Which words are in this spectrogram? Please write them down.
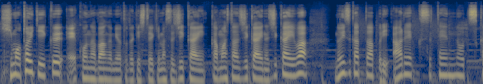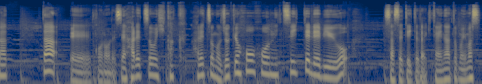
紐解いていく、えー、こんな番組をお届けしておきます。次回か、また次回の次回は、ノイズカットアプリ RX10 を使った、えー、このですね、破裂音比較、破裂音の除去方法についてレビューをさせていただきたいなと思います。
